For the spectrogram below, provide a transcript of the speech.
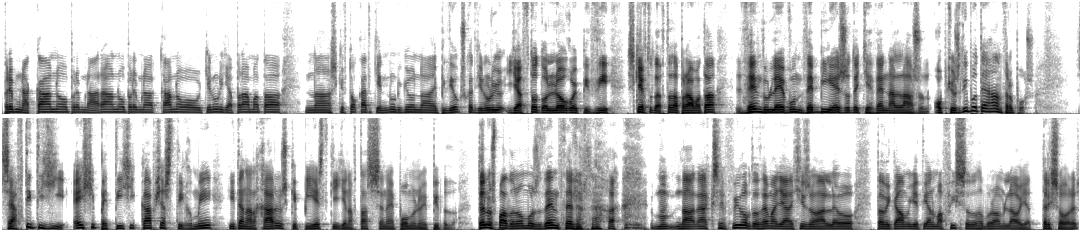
πρέπει να κάνω, πρέπει να ράνω, πρέπει να κάνω καινούργια πράγματα, να σκεφτώ κάτι καινούριο, να επιδιώξω κάτι καινούριο. Γι' αυτό το λόγο, επειδή σκέφτονται αυτά τα πράγματα, δεν δουλεύουν, δεν πιέζονται και δεν αλλάζουν. Οποιοδήποτε άνθρωπος σε αυτή τη γη έχει πετύχει κάποια στιγμή, ήταν αρχάριος και πιέστηκε για να φτάσει σε ένα επόμενο επίπεδο. Τέλος πάντων όμως δεν θέλω να, να, να ξεφύγω από το θέμα για να αρχίζω να λέω τα δικά μου, γιατί αν με αφήσεις εδώ θα μπορώ να μιλάω για τρεις ώρες.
